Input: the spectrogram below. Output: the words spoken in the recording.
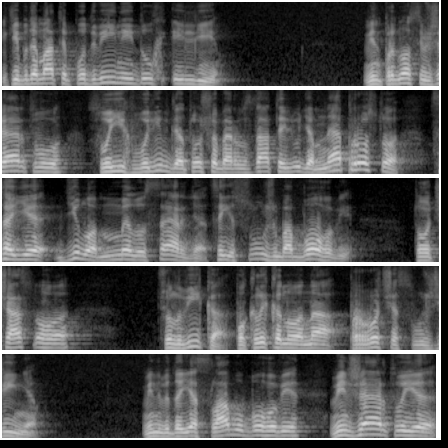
який буде мати подвійний дух Іллі. Він приносив жертву своїх волів для того, щоб роздати людям. Не просто це є діло милосердя, це є служба Богові, тогочасного чоловіка, покликаного на пророче служіння. Він видає славу Богові, він жертвує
